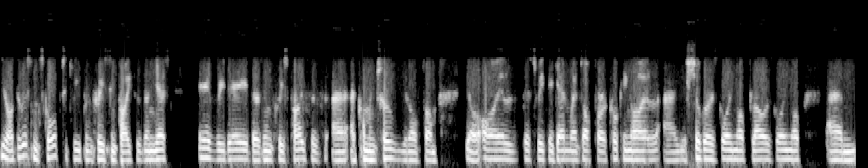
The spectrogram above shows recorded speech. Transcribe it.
you know, there isn't scope to keep increasing prices, and yet every day there's increased prices uh, coming through. You know, from you know, oil this week again went up for cooking oil. Uh, your sugar is going up, flour is going up. Um,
